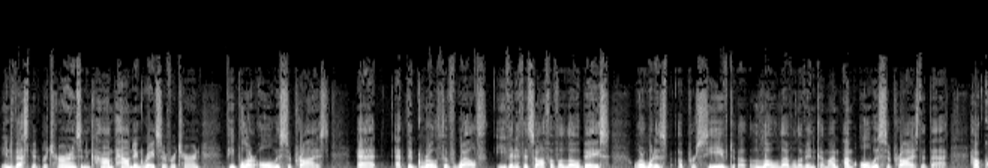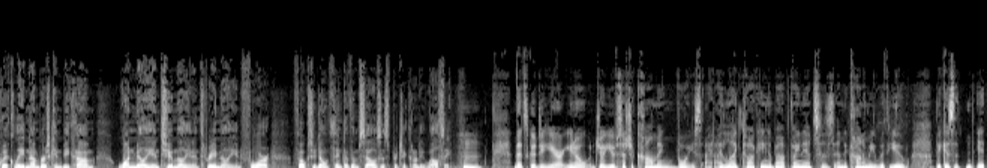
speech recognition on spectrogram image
investment returns and compounding rates of return, people are always surprised at, at the growth of wealth, even if it's off of a low base or what is a perceived uh, low level of income. I'm, I'm always surprised at that, how quickly numbers can become 1 million, 2 million, and 3 million for folks who don't think of themselves as particularly wealthy. Hmm. That's good to hear. You know, Joe, you have such a calming voice. I, I like talking about finances and economy with you because it, it,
